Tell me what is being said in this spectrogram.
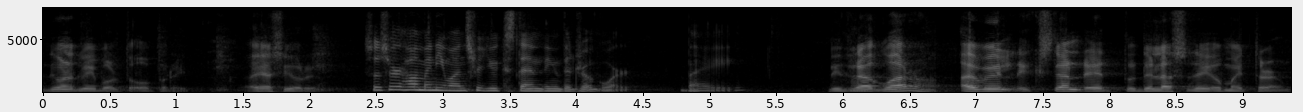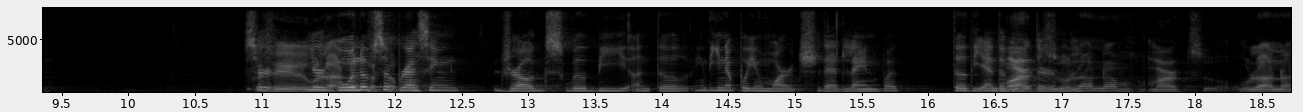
they will not be able to operate. I assure you. So, sir, how many months are you extending the drug war by? The drug war, I will extend it to the last day of my term. Sir, Kasi your wala goal na of patapos. suppressing drugs will be until, hindi na po yung March deadline, but till the end of March, your term. wala na. March, wala na.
